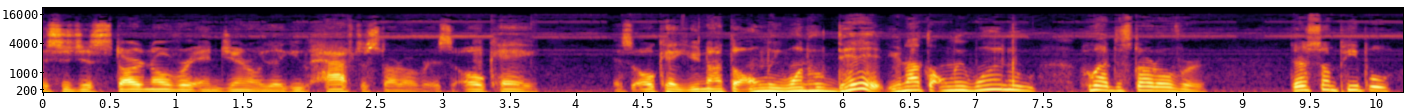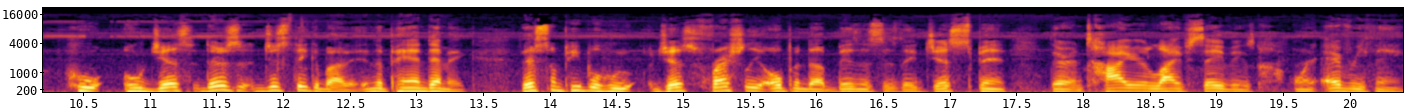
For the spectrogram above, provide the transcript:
this is just starting over in general. Like you have to start over. It's okay. It's okay. You're not the only one who did it. You're not the only one who who had to start over. There's some people who who just there's just think about it. In the pandemic, there's some people who just freshly opened up businesses. They just spent their entire life savings on everything.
